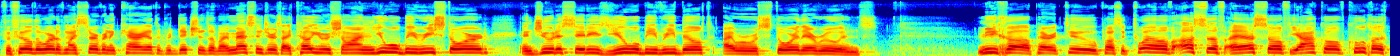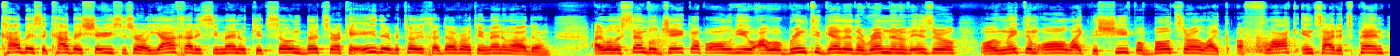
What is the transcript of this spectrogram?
Fulfill the word of my servant and carry out the predictions of my messengers. I tell Yerushalayim, you will be restored, and Judah cities, you will be rebuilt. I will restore their ruins. Micha, Parak 2, Pasuk 12, Asaf, Esof, Yaakov, Kulcha, Kabes, Kabes, Sheri, Yisrael, Yachad, Simenu, Kitson, Betzra, Ke'eder, Betoy, Chadavra, Temenu, Adam. I will assemble Jacob, all of you. I will bring together the remnant of Israel. I will make them all like the sheep of Botzra, like a flock inside its pen.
